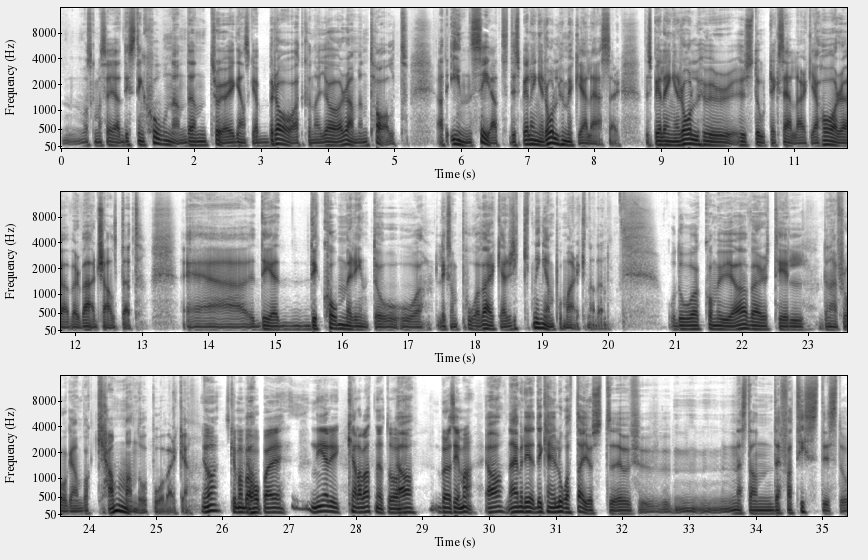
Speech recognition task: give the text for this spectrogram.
vad ska man säga, distinktionen, den tror jag är ganska bra att kunna göra mentalt. Att inse att det spelar ingen roll hur mycket jag läser. Det spelar ingen roll hur, hur stort Excel-ark jag har över världsalltet. Eh, det, det kommer inte att, att liksom påverka riktningen på marknaden. Och då kommer vi över till den här frågan, vad kan man då påverka? Ja, ska man bara ja. hoppa ner i kalla vattnet och ja börja simma? Ja, nej men det, det kan ju låta just eh, nästan defatistiskt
